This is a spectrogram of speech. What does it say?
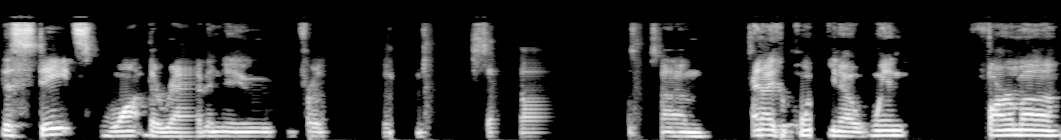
the states want the revenue for um, and I point, you know, when pharma,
